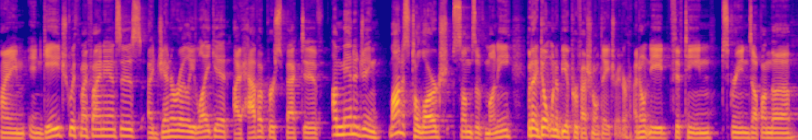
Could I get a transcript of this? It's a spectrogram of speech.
I'm engaged with my finances. I generally like it. I have a perspective. I'm managing modest to large sums of money, but I don't want to be a professional day trader. I don't need 15 screens up on the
